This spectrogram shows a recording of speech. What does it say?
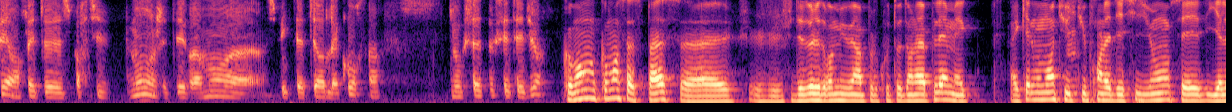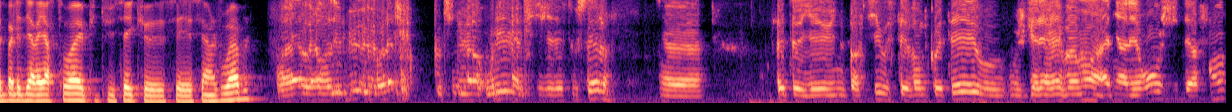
faire en fait euh, sportivement. J'étais vraiment euh, spectateur de la course. hein. Donc ça c'était dur. Comment, comment ça se passe euh, je, je suis désolé de remuer un peu le couteau dans la plaie, mais à quel moment tu, tu prends la décision? Il y a le balai derrière toi et puis tu sais que c'est injouable? Ouais, alors au début, euh, voilà, j'ai continué à rouler, même si j'étais tout seul. Euh, en fait, il y a eu une partie où c'était vent de côté, où, où je galérais vraiment à tenir les roues, j'étais à fond.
